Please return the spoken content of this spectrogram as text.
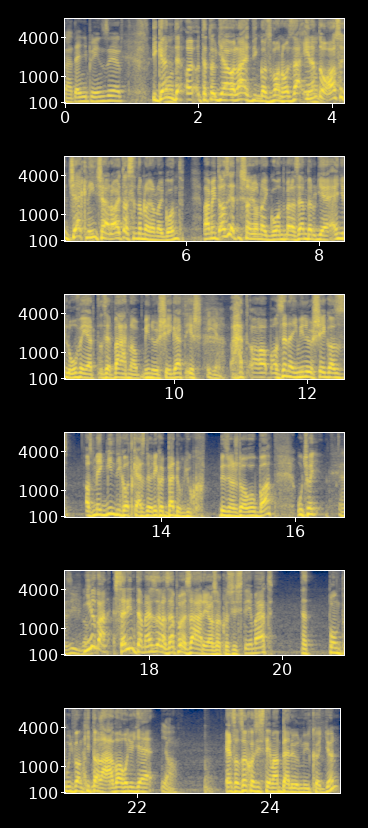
Tehát ennyi pénzért. Igen, de a, tehát ugye a Lightning az van hozzá. Én nem tudom, az, hogy Jack nincsen rajta, azt szerintem nagyon nagy gond. Mármint azért is nagyon nagy gond, mert az ember ugye ennyi lóvéért azért várna minőséget, és Igen. hát a, a zenei minőség az, az még mindig ott kezdődik, hogy bedugjuk bizonyos dolgokba. Úgyhogy Ez így van. nyilván szerintem ezzel az Apple zárja az ökoszisztémát, tehát pont úgy van kitalálva, hogy ugye Ja. ez az ökoszisztémán belül működjön,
